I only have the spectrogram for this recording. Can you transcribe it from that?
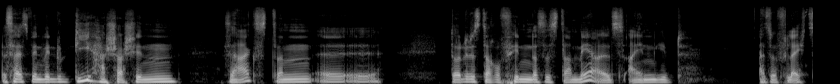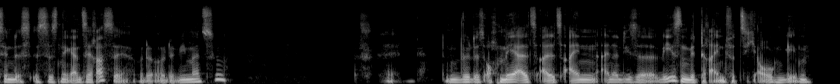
Das heißt, wenn, wenn du die Hashashin sagst, dann äh, deutet es darauf hin, dass es da mehr als einen gibt. Also vielleicht sind es, ist es eine ganze Rasse, oder, oder wie meinst du? Das, äh, dann würde es auch mehr als, als ein, einer dieser Wesen mit 43 Augen geben.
